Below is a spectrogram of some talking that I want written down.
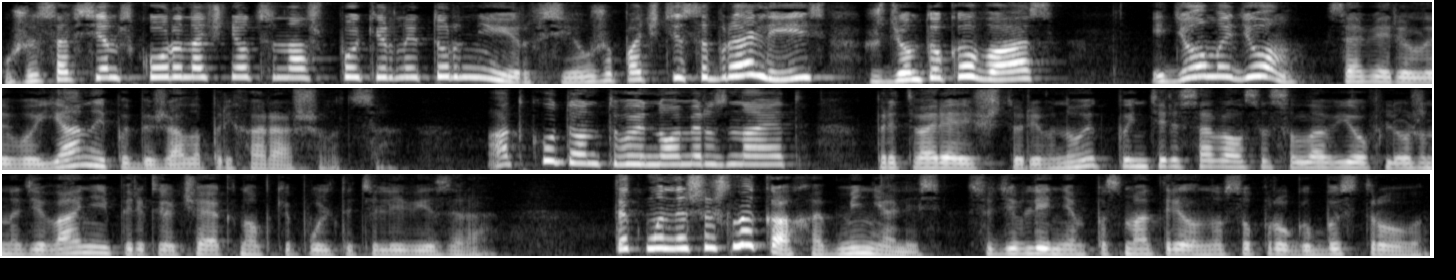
«Уже совсем скоро начнется наш покерный турнир. Все уже почти собрались. Ждем только вас». «Идем, идем», — заверила его Яна и побежала прихорашиваться. «Откуда он твой номер знает?» Притворяясь, что ревнует, поинтересовался Соловьев, лежа на диване и переключая кнопки пульта телевизора. «Так мы на шашлыках обменялись», — с удивлением посмотрела на супруга Быстрова.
